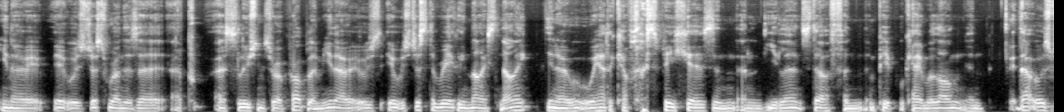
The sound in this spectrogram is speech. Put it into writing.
you know, it, it was just run as a, a, a, solution to a problem. You know, it was it was just a really nice night. You know, we had a couple of speakers and, and you learned stuff and, and people came along and that was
